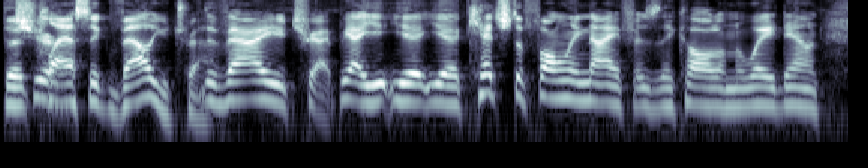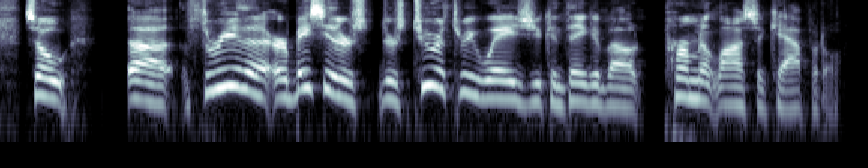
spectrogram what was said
The Sure. classic value trap. The value trap. Yeah, you, you, you catch the falling knife, as they call it on the way down. So, uh, three of the, or basically, there's there's two or three ways you can think about permanent loss of capital,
